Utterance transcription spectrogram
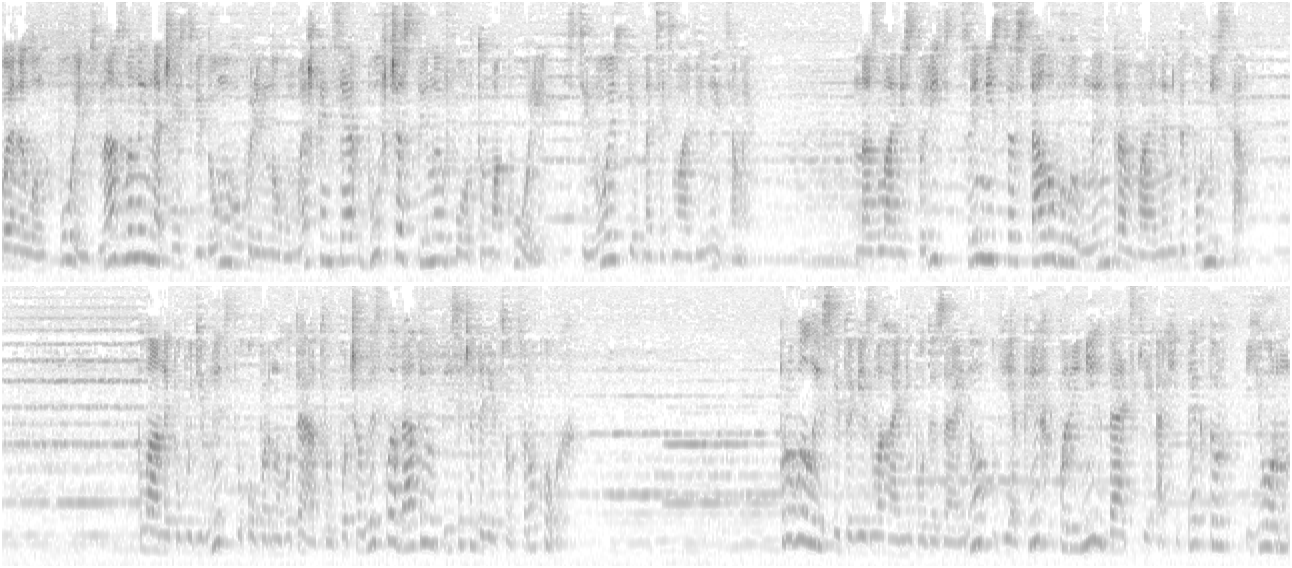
Бенелонг Пойнт, названий на честь відомого корінного мешканця, був частиною форту Макорі, стіною з 15 бійницями. На зламі століть це місце стало головним трамвайним депо міста. Плани по будівництву оперного театру почали складати у 1940-х. Провели світові змагання по дизайну, в яких переміг датський архітектор Йорн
